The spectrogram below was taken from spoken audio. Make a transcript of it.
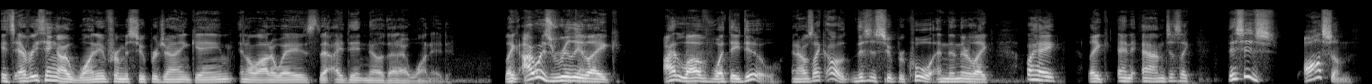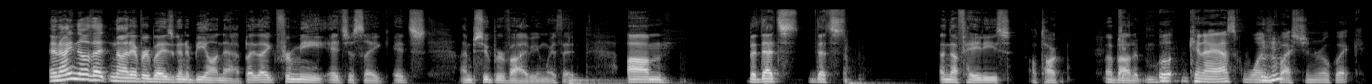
it's everything I wanted from a Supergiant game in a lot of ways that I didn't know that I wanted. Like I was really Okay. like, I love what they do, and I was like, oh, this is super cool. And then they're like, oh hey, like, and I'm just like, this is awesome. And I know that not everybody's going to be on that, but like for me, it's just like it's I'm super vibing with it. Um, but that's that's enough Hades. I'll talk about it. Well, can I ask one Mhm. question real quick?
